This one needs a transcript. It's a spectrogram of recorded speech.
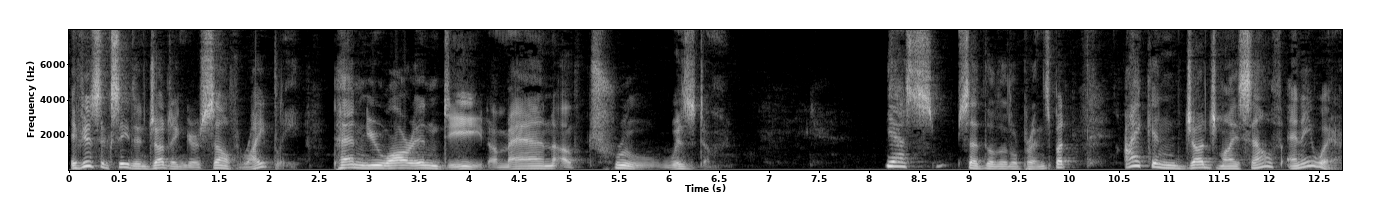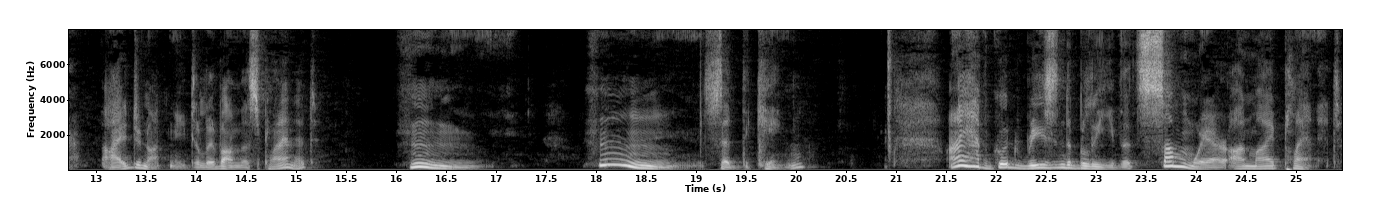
If you succeed in judging yourself rightly, then you are indeed a man of true wisdom. Yes, said the little prince, but I can judge myself anywhere. I do not need to live on this planet. Hmm, hmm, said the king. I have good reason to believe that somewhere on my planet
